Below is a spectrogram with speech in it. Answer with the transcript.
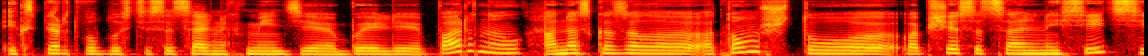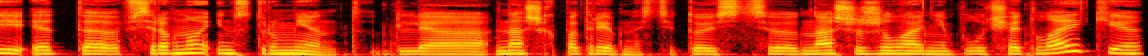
эксперт в области социальных медиа Бейли Парнелл. Она сказала о том, что вообще социальные сети — это все равно инструмент для наших потребностей. То есть э, наше желание получать лайки,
